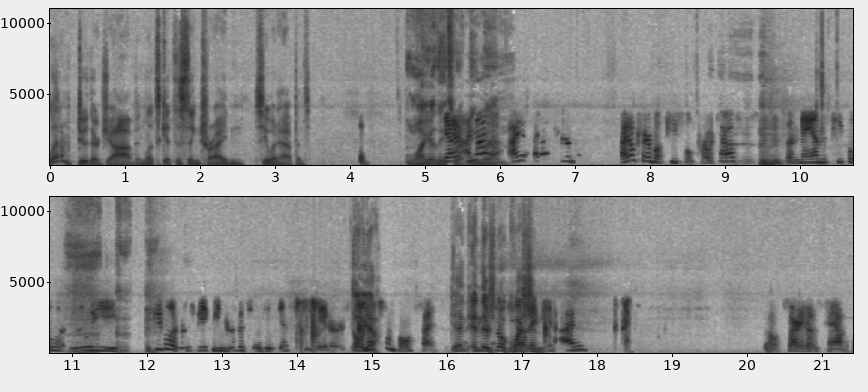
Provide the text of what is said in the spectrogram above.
Let them do their job, and let's get this thing tried and see what happens. Why are they Yeah, threatening not. them? I, I don't care. I don't care about peaceful protests, Mm-hmm. but man, the people that really, the people that really make me nervous are the instigators. Oh, and yeah. that's from both sides. And and there's no You know what I question. mean? I. Oh, sorry, that was Tab.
